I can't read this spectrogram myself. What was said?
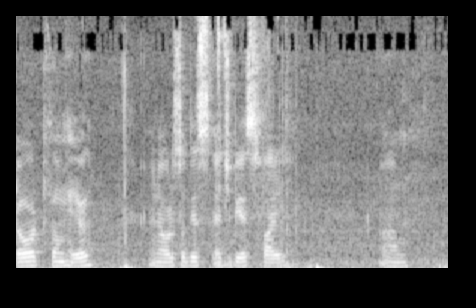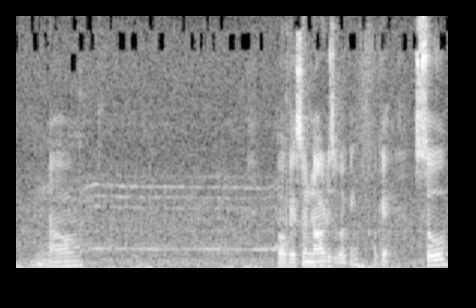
dot from here and also this HBS file. Um, now okay so now it is working. Okay so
